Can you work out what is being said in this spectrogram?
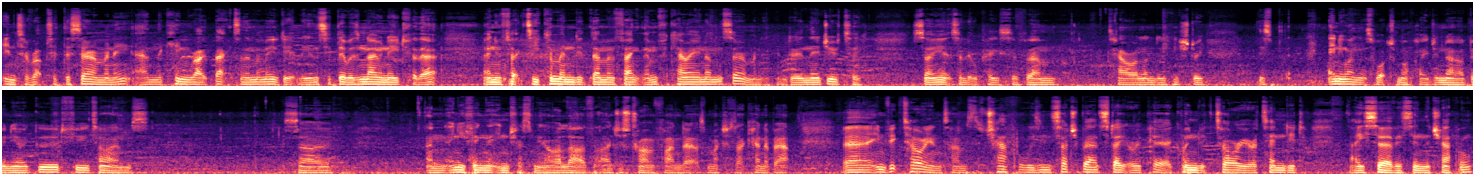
interrupted the ceremony. And the king wrote back to them immediately and said there was no need for that. And in fact, he commended them and thanked them for carrying on the ceremony and doing their duty. So yeah, it's a little piece of um, Tower of London history. This, anyone that's watched my page will know I've been here a good few times. So and anything that interests me or I love, I just try and find out as much as I can about. Uh, in Victorian times, the chapel was in such a bad state of repair. Queen Victoria attended a service in the chapel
